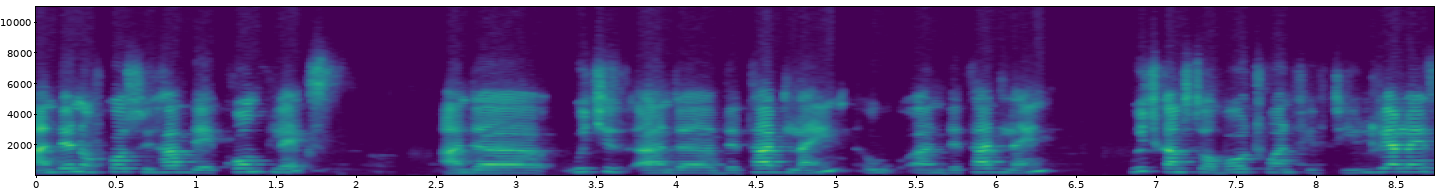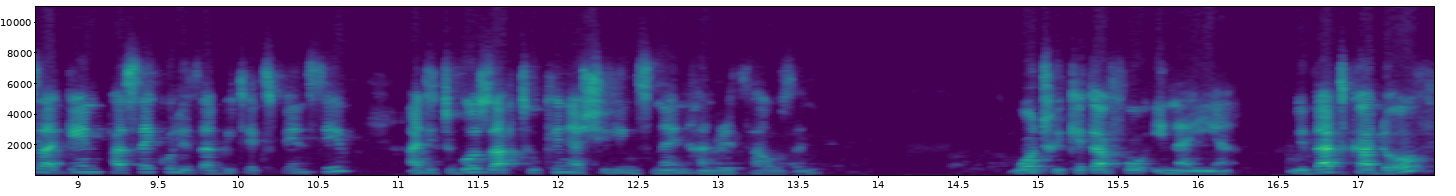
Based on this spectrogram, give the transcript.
And then of course we have the complex, and uh, which is and uh, the third line, and the third line, which comes to about 150. You'll realize again per cycle is a bit expensive, and it goes up to Kenya shillings 900,000. what we cater for in a year. With that cut off,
